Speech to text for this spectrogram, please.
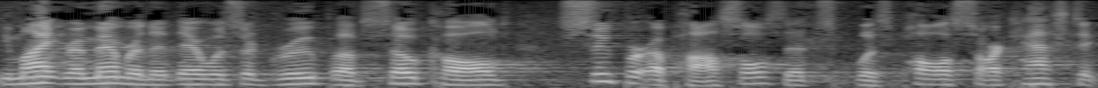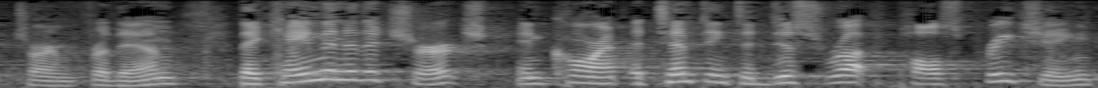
You might remember that there was a group of so called super apostles. That was Paul's sarcastic term for them. They came into the church in Corinth attempting to disrupt Paul's preaching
